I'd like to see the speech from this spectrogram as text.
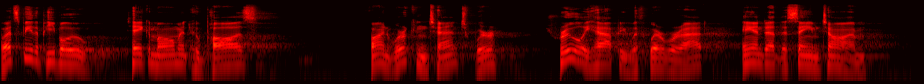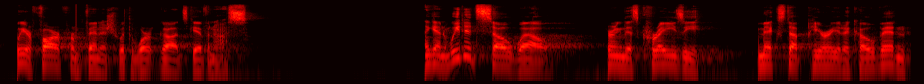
let's be the people who take a moment, who pause, find we're content, we're truly happy with where we're at, and at the same time, we are far from finished with the work God's given us. Again, we did so well during this crazy mixed up period of COVID. And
